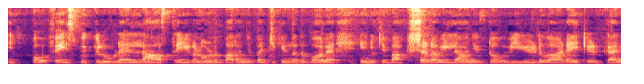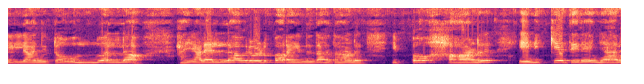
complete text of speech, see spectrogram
ഇപ്പോൾ ഫേസ്ബുക്കിലൂടെ എല്ലാ സ്ത്രീകളോടും പറഞ്ഞു പറ്റിക്കുന്നത് പോലെ എനിക്ക് ഭക്ഷണം ഇല്ലാഞ്ഞിട്ടോ വീട് വാടകയ്ക്ക് എടുക്കാനില്ലാഞ്ഞിട്ടോ ഒന്നുമല്ല. അയാൾ എല്ലാവരോടും പറയുന്നത് അതാണ്. ഇപ്പോൾ ആൾ എനിക്കെതിരെ ഞാൻ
